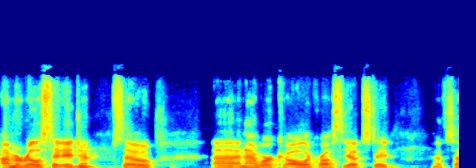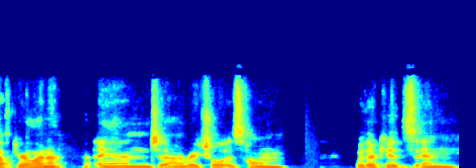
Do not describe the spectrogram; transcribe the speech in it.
I'm a real estate agent. So, uh, and I work all across the upstate of South Carolina. And uh, Rachel is home with our kids, and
